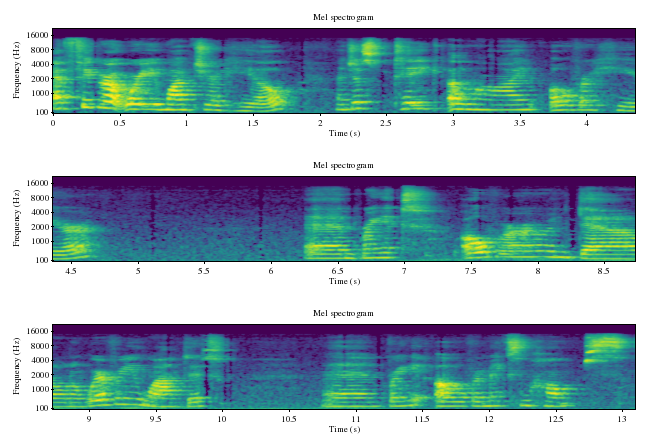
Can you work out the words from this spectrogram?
and figure out where you want your hill. And just take a line over here and bring it over and down or wherever you want it. And bring it over, make some humps.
